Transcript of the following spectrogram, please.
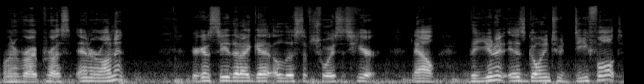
whenever I press enter on it, you're going to see that I get a list of choices here. Now, the unit is going to default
